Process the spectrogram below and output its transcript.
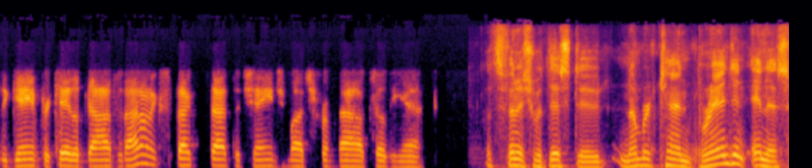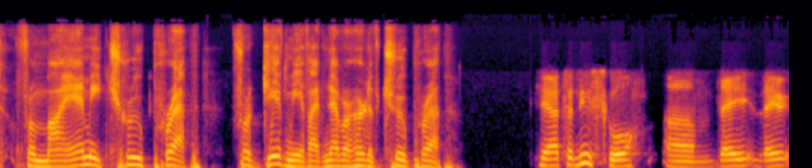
the game for Caleb Downs, and I don't expect that to change much from now till the end. Let's finish with this dude. Number 10, Brandon Inniss from Miami True Prep. Forgive me if I've never heard of True Prep. Yeah, it's a new school. Um, they they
